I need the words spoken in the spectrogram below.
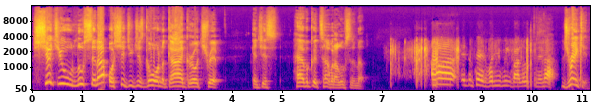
should you loosen up or should you just go on a guy girl trip and just have a good time without loosening up? Uh, it depends. What do you mean by loosening up? Drinking, I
